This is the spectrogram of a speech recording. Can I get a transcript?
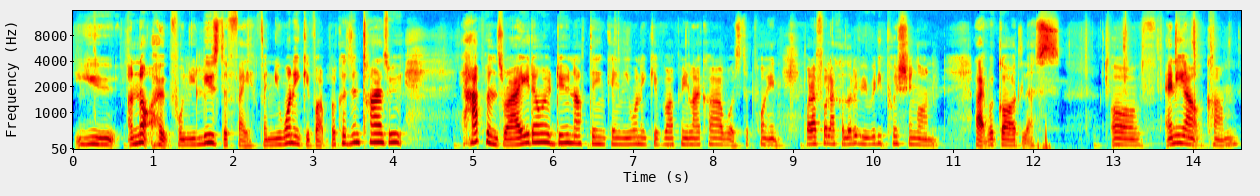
you are not hopeful and you lose the faith and you want to give up because in times we it happens, right? You don't want to do nothing and you want to give up and you're like, oh, what's the point? But I feel like a lot of you really pushing on, like, regardless of any outcome.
